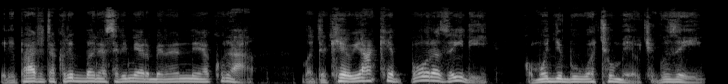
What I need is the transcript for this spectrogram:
ilipata takriban asilimia 44 ya kura, matokeo yake bora zaidi kwa mujibu wa tume ya uchaguzi.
